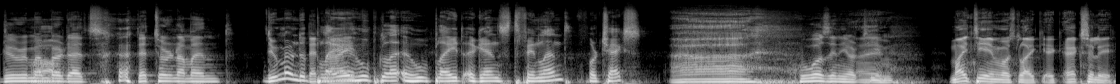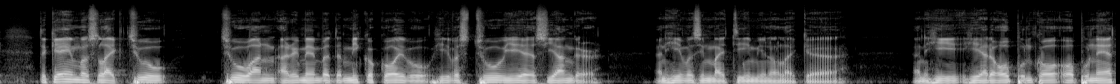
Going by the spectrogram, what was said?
Do you remember Wow. that that tournament Do you remember the player night. who pla- who played against Finland for Czechs? Uh, Who was in your team? my team was like actually the game was like two two one. I remember the Mikko Koivu. He was two years younger, and he was in my team. You know, like, uh, and he he had an open co- open net,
